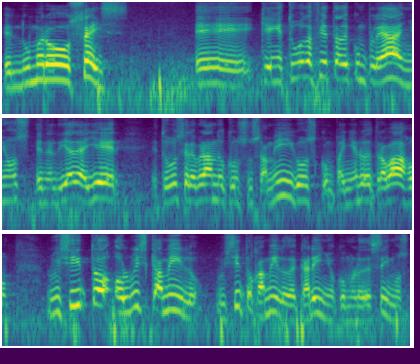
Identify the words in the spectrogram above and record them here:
el número 6, quien estuvo de fiesta de cumpleaños en el día de ayer, estuvo celebrando con sus amigos, compañeros de trabajo, Luisito o Luis Camilo, Luisito Camilo de cariño, como le decimos,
